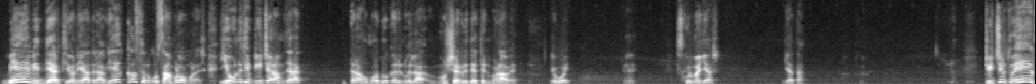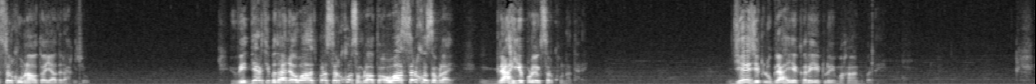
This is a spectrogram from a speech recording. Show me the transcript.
બે વિદ્યાર્થીઓને યાદ રાખજો, એક સરખું સાંભળવા મળે છે. એવું નથી ટીચર આમ જરાક તરાહ મોઢું કરીને પેલા હોશિયાર વિદ્યાર્થીને ભણાવે. એવું હોય? સ્કૂલમાં ગયા ગયા તા? ટીચર તો એક સરખું ભણાવતા યાદ રાખજો. વિદ્યાર્થી બધાને અવાજ પણ સરખો સંભળાતો. અવાજ સરખો સંભળાય. ગ્રાહ્ય પણ એક સરખો ના થાય. જે જેટલું ગ્રાહ્ય કરે એટલું એ મહાન બને.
